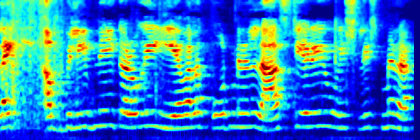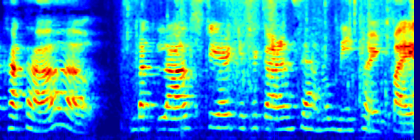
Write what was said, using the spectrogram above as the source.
लाइक अब बिलीव नहीं करोगे, ये वाला कोट मैंने लास्ट ईयर ही विश लिस्ट में रखा था। बट लास्ट ईयर किसी कारण से हम लोग नहीं खरीद पाए।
